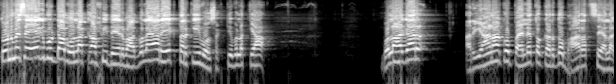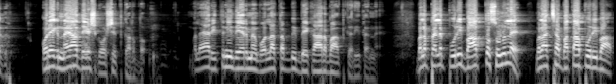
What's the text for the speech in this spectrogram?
तो उनमें से एक बुढ़ा बोला काफ़ी देर बाद, बोला, यार, एक तरकीब हो सकती है। बोला, क्या? बोला, अगर हरियाणा को पहले तो कर दो, भारत से अलग, और एक नया देश घोषित कर दो। बोला, यार, इतनी देर में बोला, तब भी बेकार बात करी तने बोला, पहले पूरी बात तो सुन ले। बोला अच्छा बता पूरी बात।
